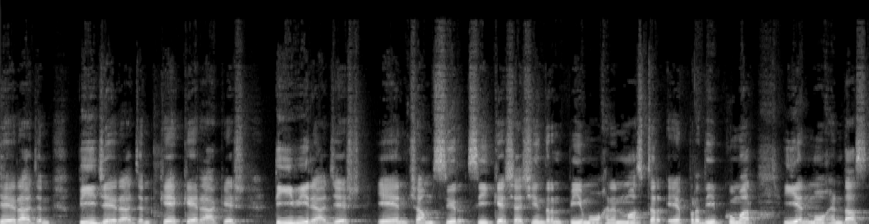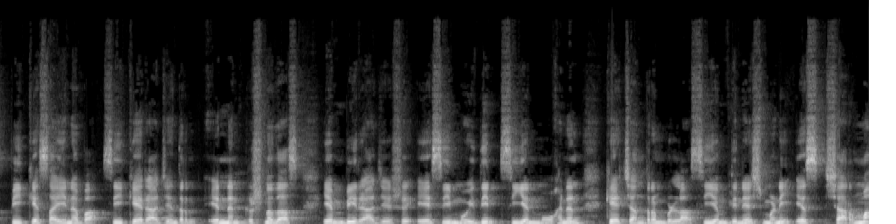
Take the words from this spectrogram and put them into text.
Jayarajan P Jayarajan K K Ragesh T V Rajesh A N Shamseer C K Saseendran P Mohanan master A Pradeep Kumar E N Mohandas P K Sainaba C K Rajendran N N Krishnadas M B Rajesh A C Moideen C N Mohanan K Chandran Pillai C M Dinesh Mani S Sharma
